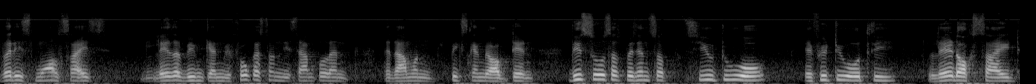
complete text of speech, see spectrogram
very small size laser beam can be focused on the sample and the Raman peaks can be obtained. This shows us presence of Cu2O, Fe2O3, lead oxide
